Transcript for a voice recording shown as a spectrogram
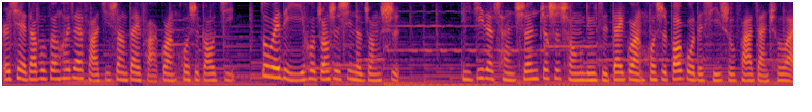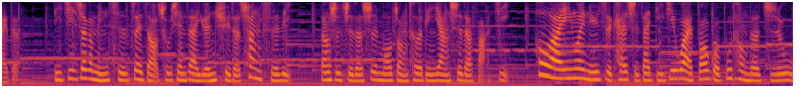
而且大部分会在发髻上戴发冠或是包髻，作为礼仪或装饰性的装饰。笛髻的产生就是从女子戴冠或是包裹的习俗发展出来的。笛髻这个名词最早出现在元曲的唱词里，当时指的是某种特定样式的发髻。后来因为女子开始在笛髻外包裹不同的织物，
